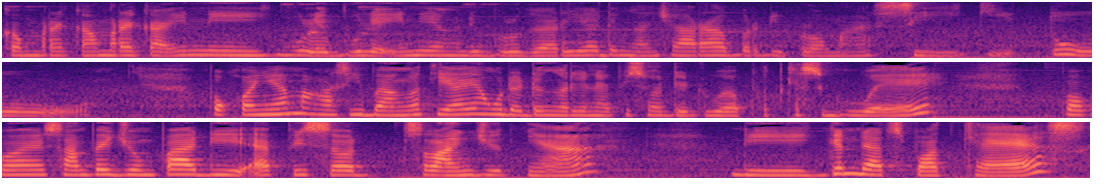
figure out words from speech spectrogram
ke mereka-mereka ini bule-bule ini yang di Bulgaria dengan cara berdiplomasi gitu Pokoknya makasih banget ya yang udah dengerin episode 2 podcast gue. Pokoknya sampai jumpa di episode selanjutnya di Gendats Podcast.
